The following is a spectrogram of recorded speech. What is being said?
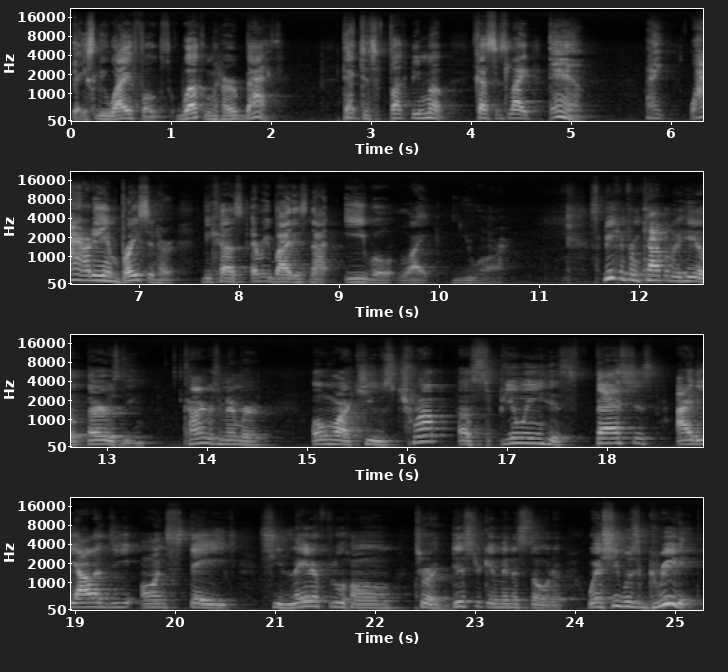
basically white folks welcoming her back. That just fucked him up because it's like damn like why are they embracing her because everybody's not evil like you are speaking from capitol hill thursday congress member omar accused trump of spewing his fascist ideology on stage she later flew home to her district in Minnesota, where she was greeted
